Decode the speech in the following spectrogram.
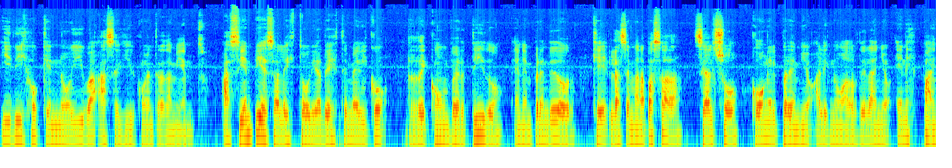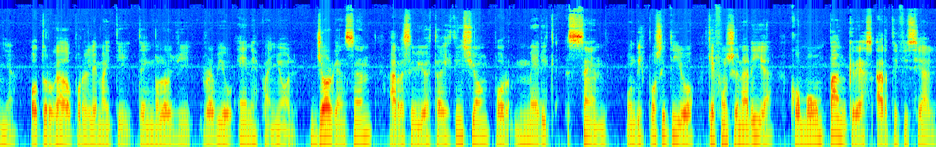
y dijo que no iba a seguir con el tratamiento. Así empieza la historia de este médico reconvertido en emprendedor que la semana pasada se alzó con el premio al innovador del año en España otorgado por el MIT Technology Review en español. Jorgensen ha recibido esta distinción por Medic Send, un dispositivo que funcionaría como un páncreas artificial.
